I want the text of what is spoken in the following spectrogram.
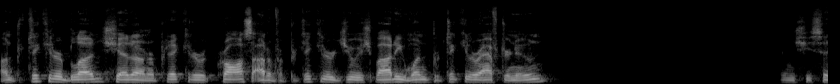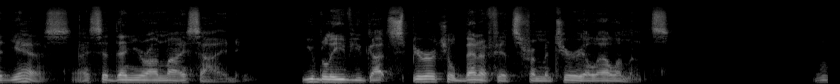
on particular blood shed on a particular cross out of a particular Jewish body one particular afternoon? And she said, Yes. I said, Then you're on my side. You believe you got spiritual benefits from material elements. Hmm?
